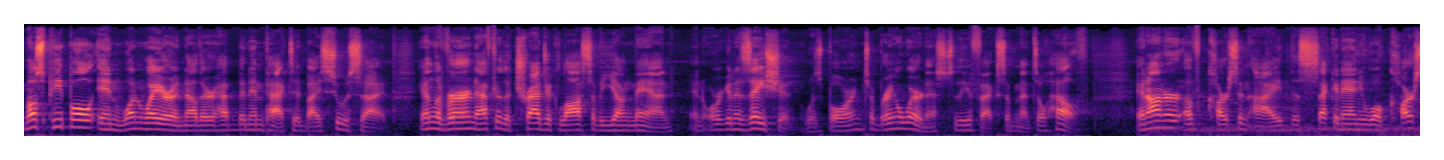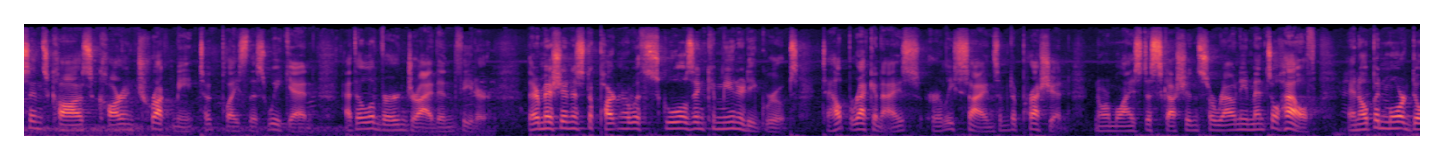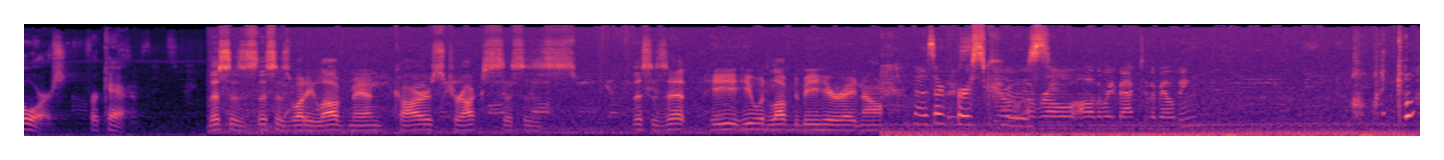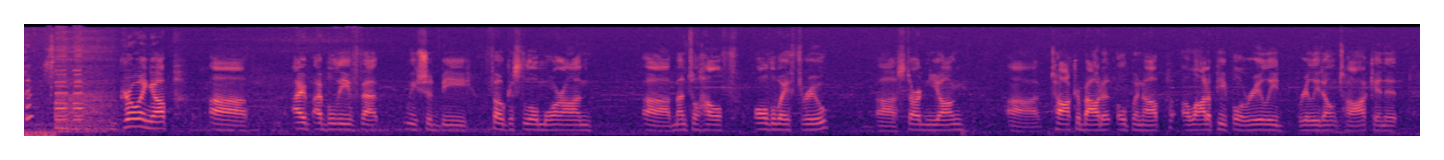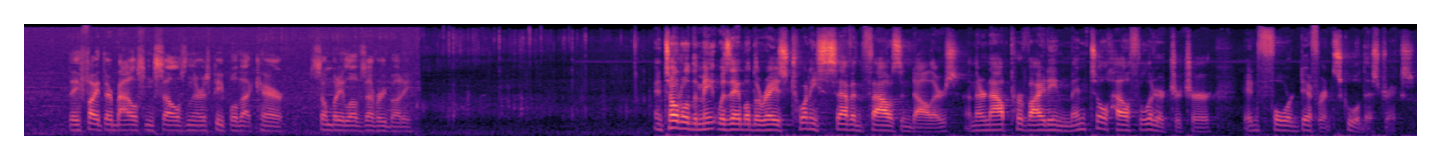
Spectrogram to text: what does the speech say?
Most people in one way or another have been impacted by suicide. In Luverne, after the tragic loss of a young man, an organization was born to bring awareness to the effects of mental health. In honor of Carson Ide, the second annual Carson's Cause Car and Truck Meet took place this weekend at the Luverne Drive-In Theater. Their mission is to partner with schools and community groups to help recognize early signs of depression, normalize discussions surrounding mental health, and open more doors for care. This is this is what he loved, man. Cars, trucks. This is this is it. He he would love to be here right now. That was our There's first still cruise. A row all the way back to the building. Oh my gosh. growing up, uh, I, I, believe that we should be focused a little more on uh, mental health all the way through, uh, starting young, uh, talk about it, open up. A lot of people really, really don't talk, and it they fight their battles themselves, and there's people that care. Somebody loves everybody. In total, the meet was able to raise $27,000, and they're now providing mental health literature in four different school districts.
